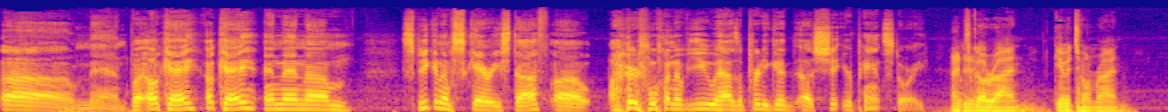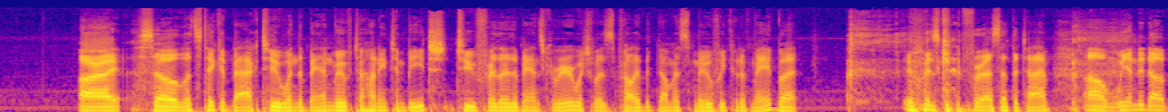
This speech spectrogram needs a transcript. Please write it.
Oh man, but okay, okay. And then um, speaking of scary stuff, uh, I heard one of you has a pretty good uh, shit your pants story. I Let's do. go, Ryan. Give it to him, Ryan. All right, so let's take it back to when the band moved to Huntington Beach to further the band's career, which was probably the dumbest move we could have made, but it was good for us at the time. Um, we ended up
